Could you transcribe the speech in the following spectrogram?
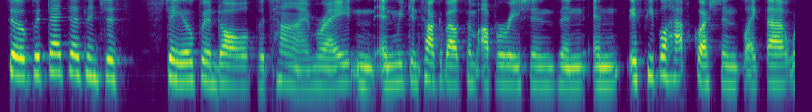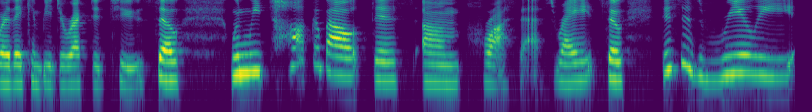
So, but that doesn't just stay opened all the time, right? And and we can talk about some operations and and if people have questions like that, where they can be directed to. So, when we talk about this um, process, right? So, this is really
